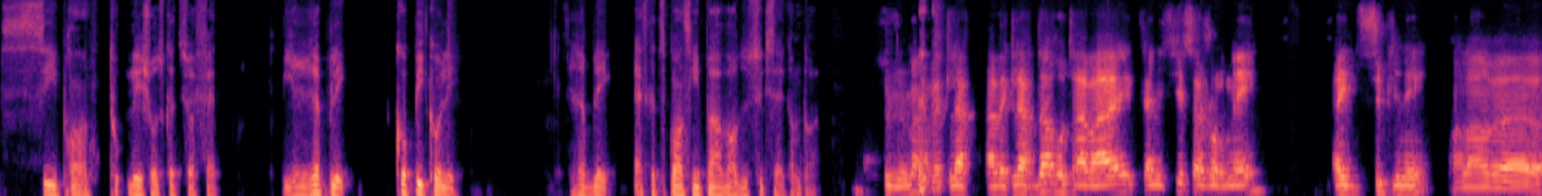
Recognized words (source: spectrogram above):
s'il prend toutes les choses que tu as faites, il réplique, copie-coller, réplique, est-ce que tu penses qu'il peut avoir du succès comme toi? Absolument. Avec l'ardeur au travail, planifier sa journée, être discipliné. Alors, euh,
